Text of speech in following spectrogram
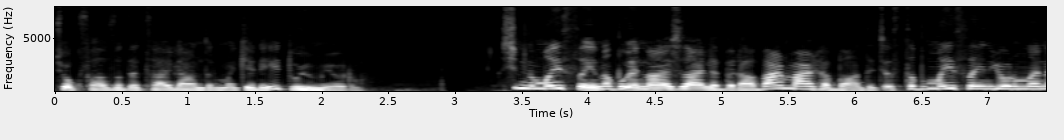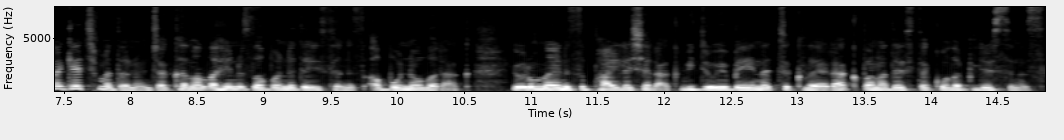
Çok fazla detaylandırma gereği duymuyorum. Şimdi Mayıs ayına bu enerjilerle beraber merhaba diyeceğiz. Tabi Mayıs ayının yorumlarına geçmeden önce kanala henüz abone değilseniz abone olarak, yorumlarınızı paylaşarak, videoyu beğene tıklayarak bana destek olabilirsiniz.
